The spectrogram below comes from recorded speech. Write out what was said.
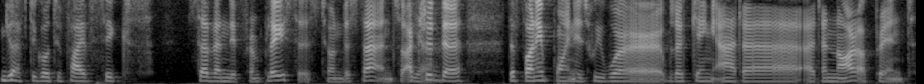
you have to go to five, six, seven different places to understand. So actually yeah. the the funny point is we were looking at a at a Nara print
